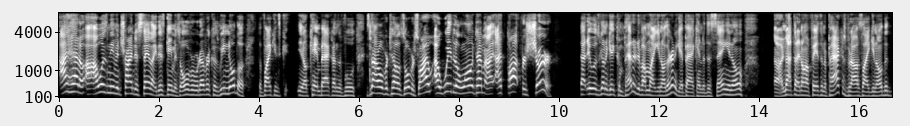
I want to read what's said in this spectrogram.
I had a, I wasn't even trying to say like this game is over, whatever, because we know the the Vikings, you know, came back on the Fools. It's not over till it's over. So I, I waited a long time. I, I thought for sure that it was going to get competitive. I'm like, you know, they're going to get back into this thing. You know, uh, not that I don't have faith in the Packers, but I was like, you know, the,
